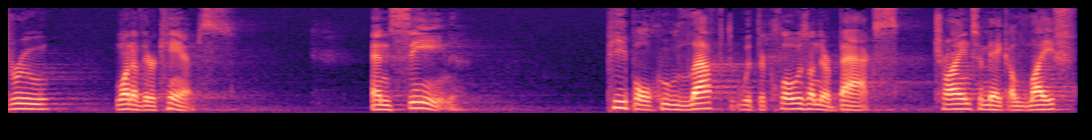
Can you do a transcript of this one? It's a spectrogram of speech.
through one of their camps and seeing people who left with their clothes on their backs, trying to make a life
